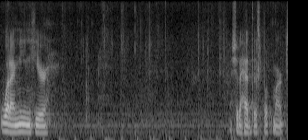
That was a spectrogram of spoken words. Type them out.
what I mean here. I should have had this bookmarked.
